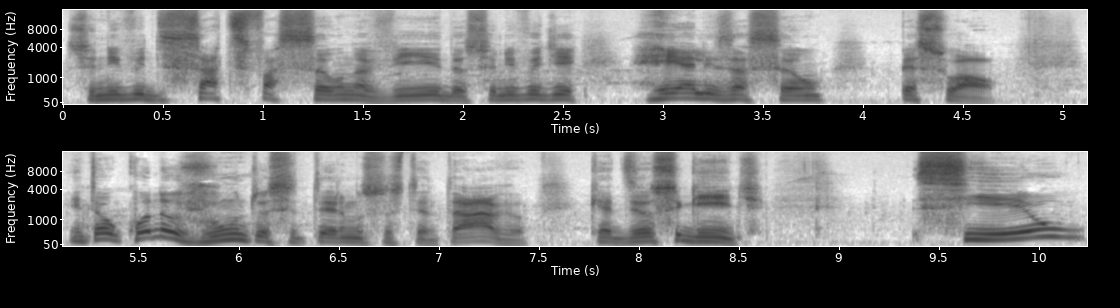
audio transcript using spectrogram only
seu nível de satisfação na vida, seu nível de realização pessoal. Então, quando eu junto esse termo sustentável, quer dizer o seguinte: se eu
